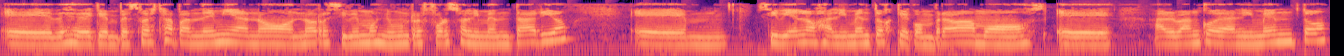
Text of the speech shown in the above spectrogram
Eh, desde que empezó esta pandemia no, no recibimos ningún refuerzo alimentario. Eh, si bien los alimentos que comprábamos eh, al banco de alimento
